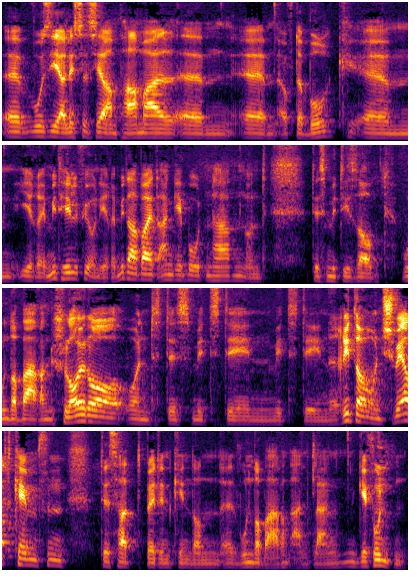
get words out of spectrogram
äh, wo sie ja letztes Jahr ein paar Mal ähm, äh, auf der Burg ähm, ihre Mithilfe und ihre Mitarbeit angeboten haben und das mit dieser wunderbaren Schleuder und das mit den, mit den Ritter- und Schwertkämpfen, das hat bei den Kindern äh, wunderbaren Anklang gefunden.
